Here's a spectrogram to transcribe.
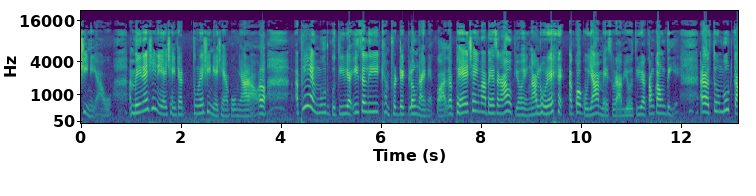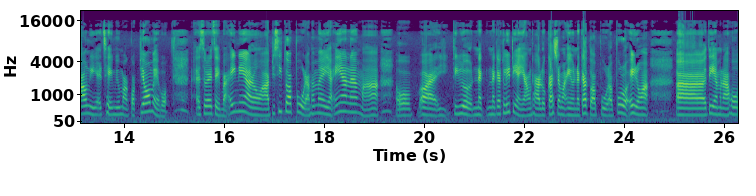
ရှိနေရအောင်အမေနဲ့ရှိနေတဲ့အချိန်တက်သူနဲ့ရှိနေတဲ့အချိန်ကပိုများတာအဲ့တော့အဖေရဲ့ mood ကိုတီးရ easily can predict လုပ်နိုင်တယ်ကွာဘယ်အချိန်မှာဘယ်စကားကိုပြောရင်ငါလိုတဲ့အကွက်ကိုရမယ်ဆိုတာမျိုးတီးရကောင်းကောင်းသိရအဲ့တော့သူ mood ကောင်းနေတဲ့အချိန်မျိုးမှာကွာပြောမယ်ပေါ့အဲဆိုတဲ့အချိန်မှာအဲ့နေ့ကတော့ပစ္စည်းသွားပို့တာမမရအင်းရလန်းမှာဟိုတီးရငကကလေးတရံရောင်းထားလို့ customer အိမ်ကိုငကတ်သွားပို့တာပို့တော့အဲ့တော့ အာတည်ရမလားဟို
